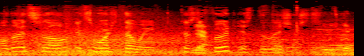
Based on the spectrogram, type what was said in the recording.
Although it's slow, it's worth the wait because Yeah. the food is delicious. Food's good.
